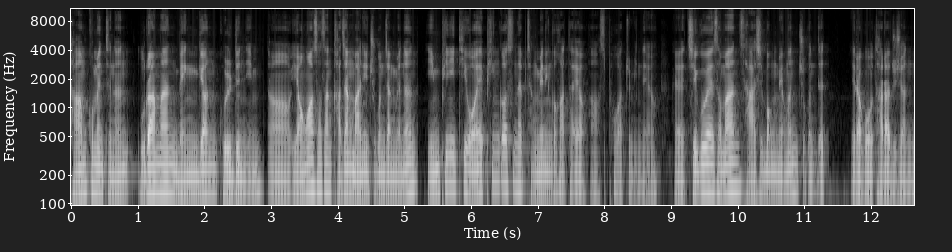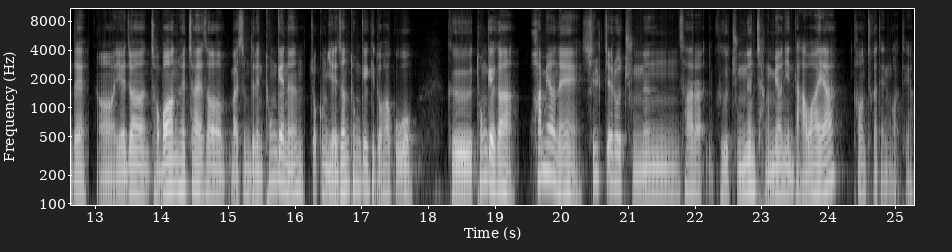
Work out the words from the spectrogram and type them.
다음 코멘트는 우라만 맹견 골드님. 어, 영화 사상 가장 많이 죽은 장면은 인피니티 워의 finger snap 장면인 것 같아요. 아, 스포가 좀 있네요. 예, 지구에서만 40억 명은 죽은 듯. 이라고 달아주셨는데, 어, 예전, 저번 회차에서 말씀드린 통계는 조금 예전 통계기도 하고, 그 통계가 화면에 실제로 죽는 사람, 그 죽는 장면이 나와야 카운트가 되는 것 같아요.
